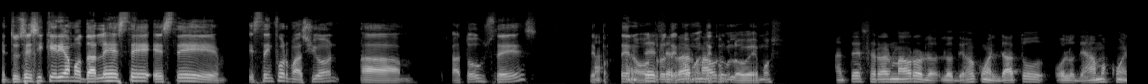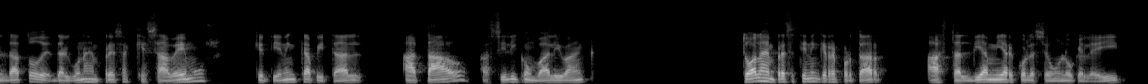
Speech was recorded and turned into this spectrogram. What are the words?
Entonces sí queríamos darles este, este, esta información a, a todos ustedes, de parte de antes nosotros, de cerrar, cómo, de cómo Mauro, lo vemos. antes de cerrar, Mauro, lo- los dejo con el dato o los dejamos con el dato de, de algunas empresas que sabemos que tienen capital atado a Silicon Valley Bank. Todas las empresas tienen que reportar hasta el día miércoles, según lo que leí,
